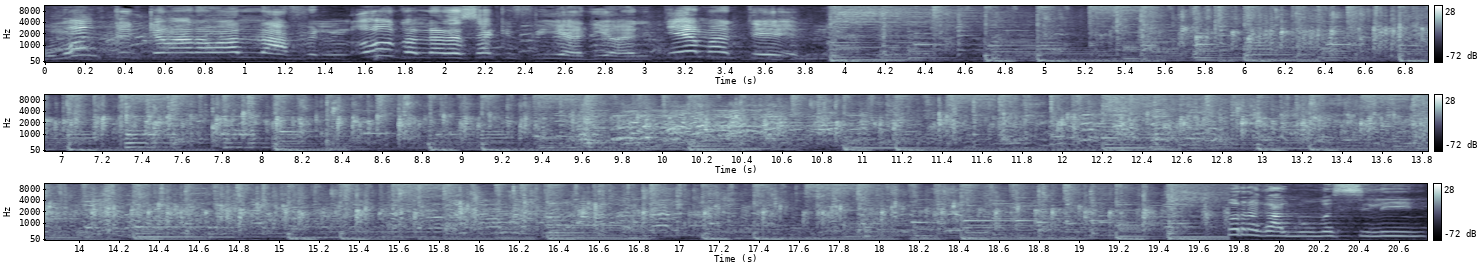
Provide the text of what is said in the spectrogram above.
وممكن كمان أولع في الأوضة اللي أنا ساكن فيها دي. هنتقم هنتقم. اتفرج على الممثلين.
